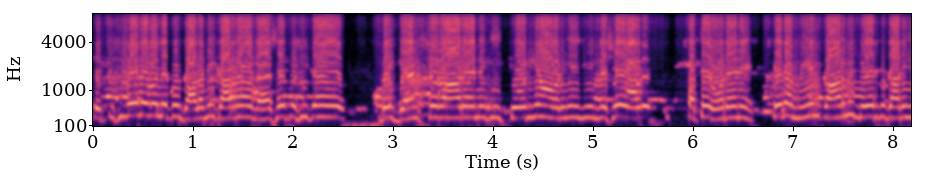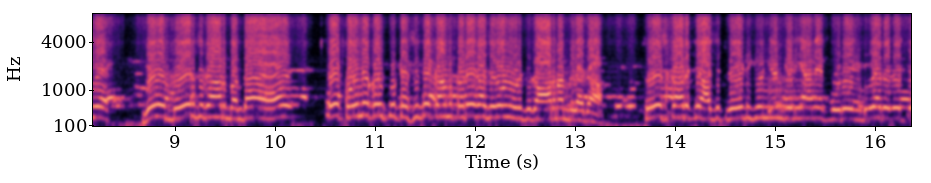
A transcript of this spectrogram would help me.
ਤੇ ਤੁਸੀਂ ਉਹਦੇ ਵੱਲੇ ਕੋਈ ਗੱਲ ਨਹੀਂ ਕਰ ਰਹੇ ਵੈਸੇ ਤੁਸੀਂ ਕਹੇ ਬਈ ਗੈਂਗਸਟਰ ਆ ਰਹੇ ਨੇ ਜੀ ਚੋਰੀਆਂ ਹੋ ਰਹੀਆਂ ਜੀ ਨਸ਼ੇ ਹੋ ਰਹੇ ਹੋ ਰਹੇ ਨੇ ਇਹਦਾ ਮੇਨ ਕਾਰਨ ਹੀ ਬੇਰੁਜ਼ਗਾਰੀ ਹੈ। ਜਿਹੜੇ ਬੇਰੁਜ਼ਗਾਰ ਬੰਦਾ ਹੈ ਉਹ ਕੋਈ ਨਾ ਕੋਈ ਪੁੱਠੇ ਸਿੱਧੇ ਕੰਮ ਕਰੇਗਾ ਜਦੋਂ ਉਹਨੂੰ ਰੁਜ਼ਗਾਰ ਨਾ ਮਿਲੇਗਾ। ਸੋ ਇਸ ਕਰਕੇ ਅੱਜ ਟ੍ਰੇਡ ਯੂਨੀਅਨ ਜਿਹੜੀਆਂ ਨੇ ਪੂਰੇ ਇੰਡੀਆ ਦੇ ਵਿੱਚ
